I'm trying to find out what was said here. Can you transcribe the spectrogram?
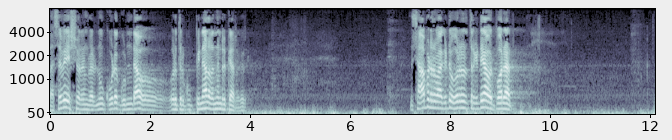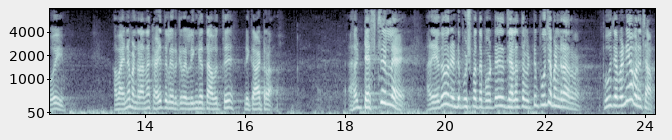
ബസവേശ്വരൻ വരണു കൂടെ ഗുണ്ട ഒരുത്തർ പിന്നാലെ இந்த சாப்பிட்றவா கிட்ட ஒரு ஒருத்தர்கிட்டே அவர் போறார். போய் அவ என்ன பண்றான்னா கழுத்துல இருக்கிற லிங்கத்தை அவுத்து இப்படி காட்டுறான் டெஸ்ட் இல்ல. அது ஏதோ ரெண்டு புஷ்பத்தை போட்டு ஜலத்தை விட்டு பூஜை பண்றாரு பூஜை பண்ணி அவர் சாப்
